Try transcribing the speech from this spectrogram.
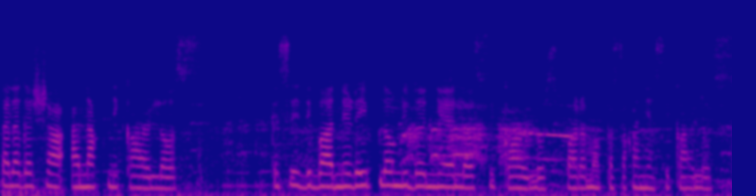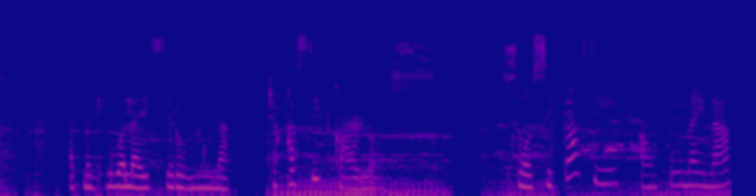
talaga siya anak ni Carlos. Kasi 'di ba ni-rape lang ni Daniela si Carlos para mapasa kanya si Carlos at maghiwalay si Romina tsaka si Carlos. So si Cassie ang tunay na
